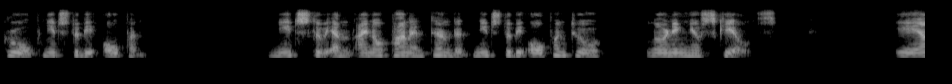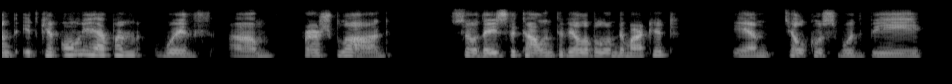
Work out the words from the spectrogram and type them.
group needs to be open, needs to be, and I know pun intended, needs to be open to learning new skills. And it can only happen with um, fresh blood. So there's the talent available on the market, and telcos would be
